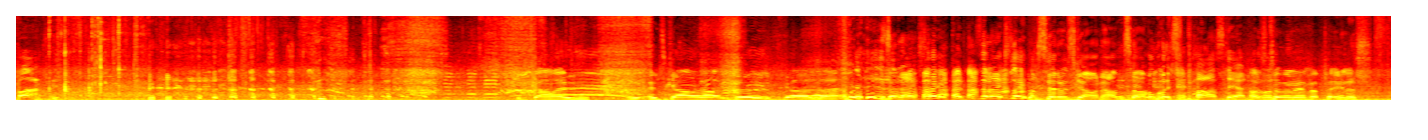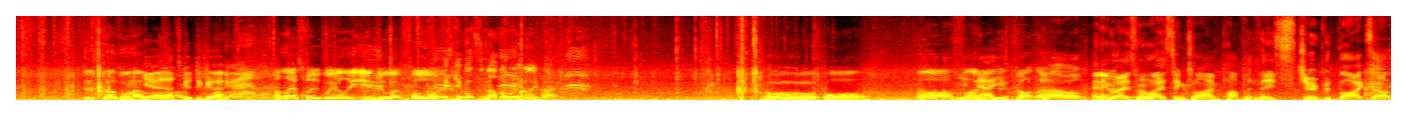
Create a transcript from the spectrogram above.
Fuck. It's going, it's going up good, it's going up. Is it actually? Is it actually? You said it was going up, so I almost passed out. I was talking about my penis. Just doesn't want to. Yeah, that's good to go. Unless we wheelie into it forward. Give us another wheelie, mate. Oh, oh. Oh, fuck, now you've got got that. Oh, well. Anyways, we're wasting time pumping these stupid bikes up.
